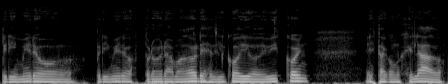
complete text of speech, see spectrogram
primeros programadores del código de Bitcoin, está congelado.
